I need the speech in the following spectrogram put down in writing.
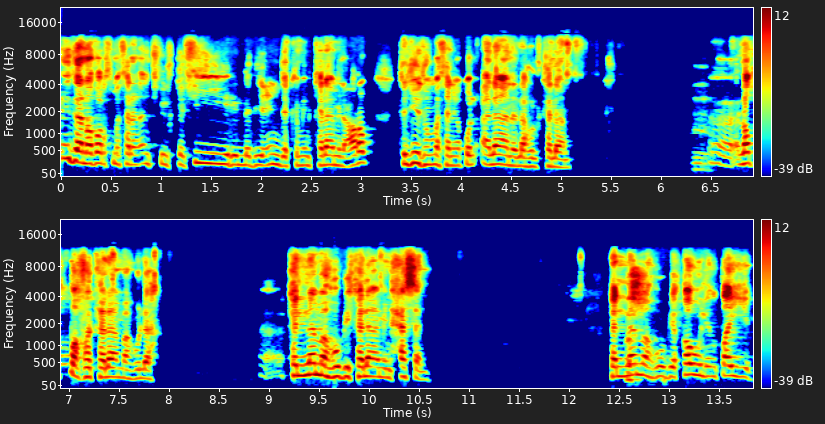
إذا نظرت مثلا أنت في الكثير الذي عندك من كلام العرب تجدهم مثلا يقول ألان له الكلام. آه، لطف كلامه له. كلمه بكلام حسن. كلمه بقول طيب.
